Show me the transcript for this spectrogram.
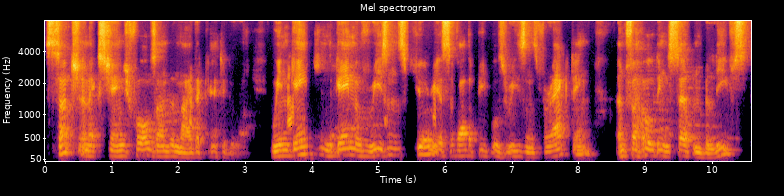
Such an exchange falls under neither category. We engage in the game of reasons, curious of other people's reasons for acting and for holding certain beliefs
